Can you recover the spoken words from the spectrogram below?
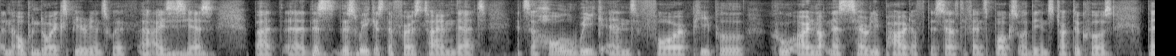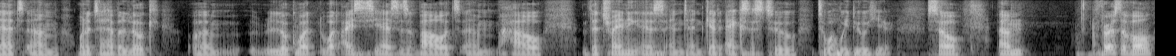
an open door experience with uh, ICCS. But uh, this this week is the first time that it's a whole weekend for people who are not necessarily part of the self defense box or the instructor course that um, wanted to have a look um, look what what ICCS is about, um, how the training is, and and get access to to what we do here. So. First of all,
